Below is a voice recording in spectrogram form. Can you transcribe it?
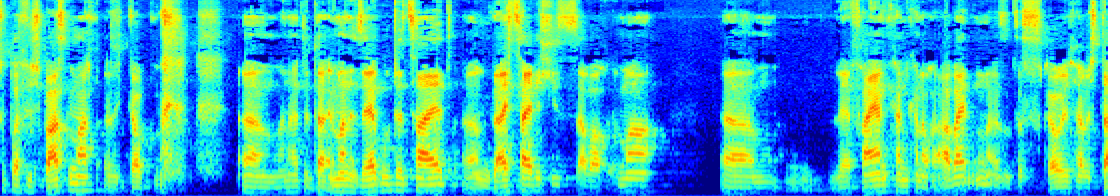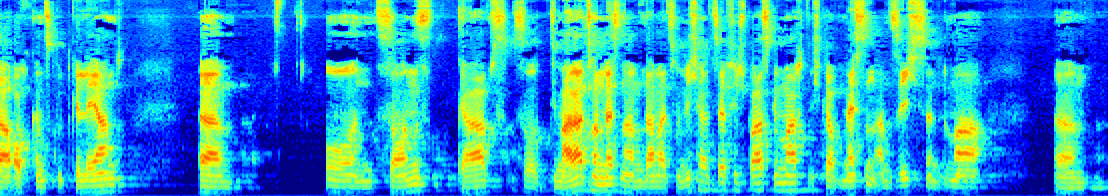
super viel Spaß gemacht. Also ich glaube, ähm, man hatte da immer eine sehr gute Zeit. Ähm, gleichzeitig hieß es aber auch immer, ähm, wer feiern kann, kann auch arbeiten. Also das, glaube ich, habe ich da auch ganz gut gelernt. Ähm, und sonst gab es so, die Marathonmessen haben damals für mich halt sehr viel Spaß gemacht. Ich glaube, Messen an sich sind immer ähm,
